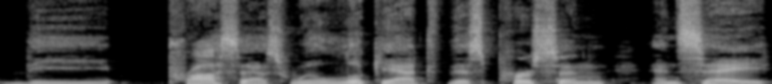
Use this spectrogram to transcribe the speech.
the process will look at this person and say,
